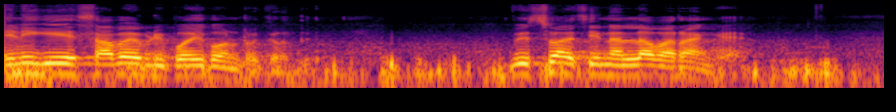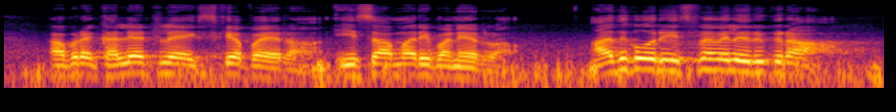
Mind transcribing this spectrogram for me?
இன்றைக்கி சபை இப்படி போய் கொண்டிருக்கிறது. விஸ்வாசி நல்லா வராங்க. அப்புறம் கல்யாணத்தில் எக்ஸ்கேப் ஆயிடுறான். ஈசா மாதிரி பண்ணிடுறான். அதுக்கு ஒரு இஸ்மவேல் இருக்கிறான்.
